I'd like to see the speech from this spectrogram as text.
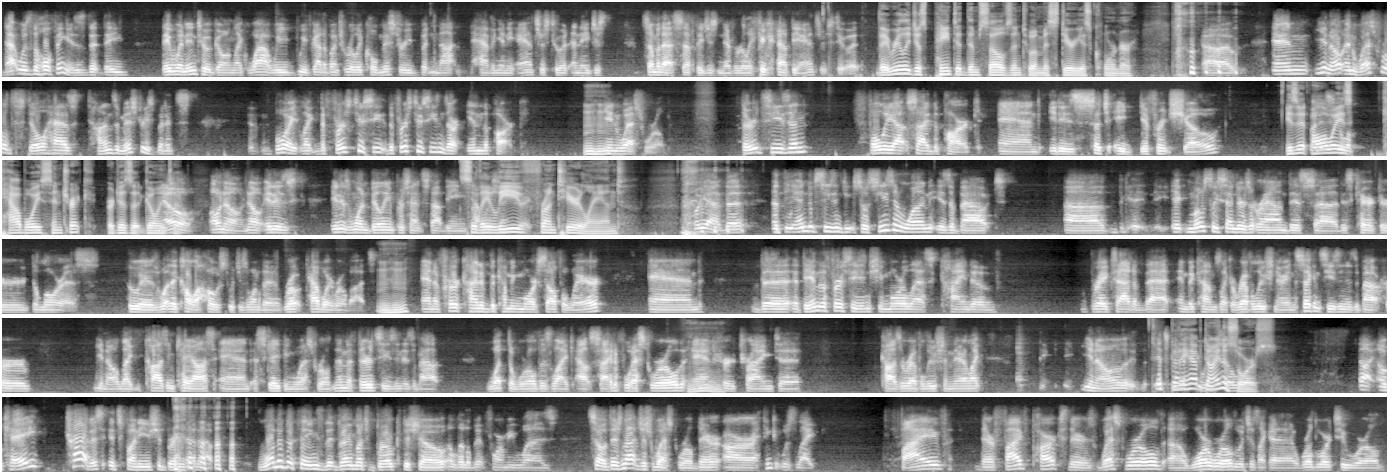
that was the whole thing is that they they went into it going like wow we we've got a bunch of really cool mystery but not having any answers to it and they just some of that stuff they just never really figured out the answers to it they really just painted themselves into a mysterious corner. uh, and you know and westworld still has tons of mysteries but it's boy like the first two se- the first two seasons are in the park Mhm. in westworld third season fully outside the park and it is such a different show Is it always still cowboy centric, or does it go into? no oh no no it is it is 1 billion percent stop being So they leave. Frontierland. oh yeah the at the end of season two so season one is about uh it, it mostly centers around this uh this character dolores who is what they call a host which is one of the ro- cowboy robots. Mm-hmm. and of her kind of becoming more self-aware. And the at the end of the first season she more or less kind of breaks out of that and becomes like a revolutionary. And the second season is about her you know like causing chaos and escaping westworld. And then the third season is about what the world is like outside of westworld and Mm. her trying to cause a revolution there. Like you know it's Do they have weeks, so- dinosaurs? uh, okay, Travis, it's funny you should bring that up. One of the things that very much broke the show a little bit for me was so there's not just Westworld. There are, I think it was like five. There are five parks. There's Westworld, uh, War World, which is like a World War II world.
